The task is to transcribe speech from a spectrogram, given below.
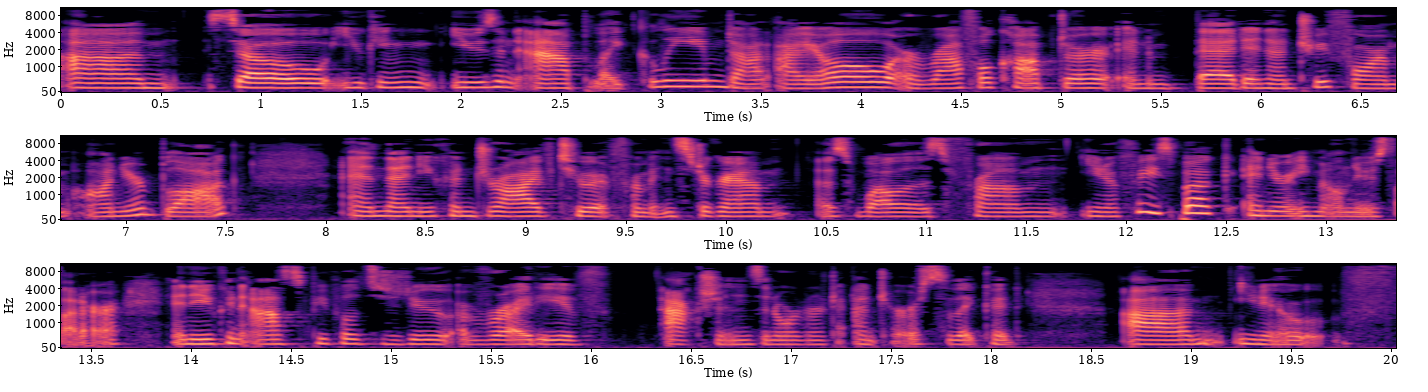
Um, so you can use an app like Gleam.io or Rafflecopter and embed an entry form on your blog and then you can drive to it from Instagram as well as from, you know, Facebook and your email newsletter. And you can ask people to do a variety of actions in order to enter. So they could, um, you know, f-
